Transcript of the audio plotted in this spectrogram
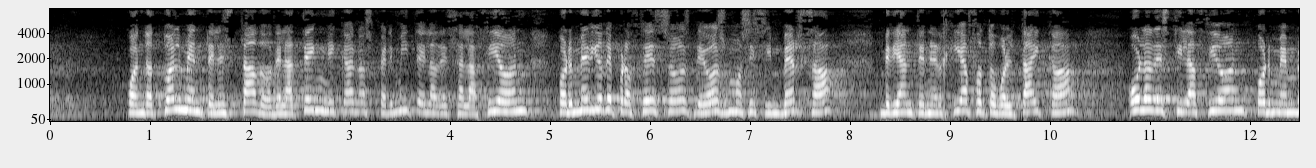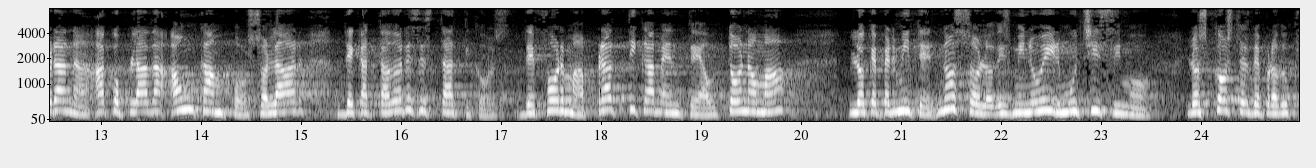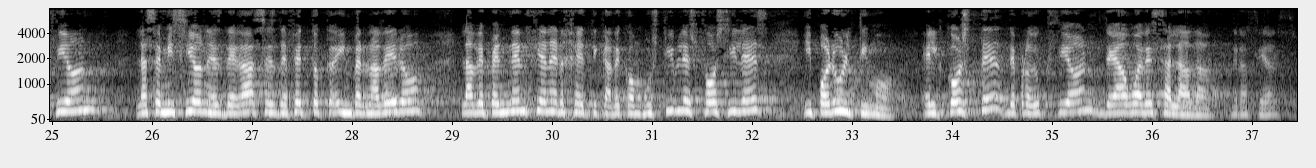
cuando actualmente el estado de la técnica nos permite la desalación por medio de procesos de ósmosis inversa mediante energía fotovoltaica o la destilación por membrana acoplada a un campo solar de captadores estáticos de forma prácticamente autónoma, lo que permite no solo disminuir muchísimo los costes de producción, las emisiones de gases de efecto invernadero, la dependencia energética de combustibles fósiles y, por último, el coste de producción de agua desalada. Gracias.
